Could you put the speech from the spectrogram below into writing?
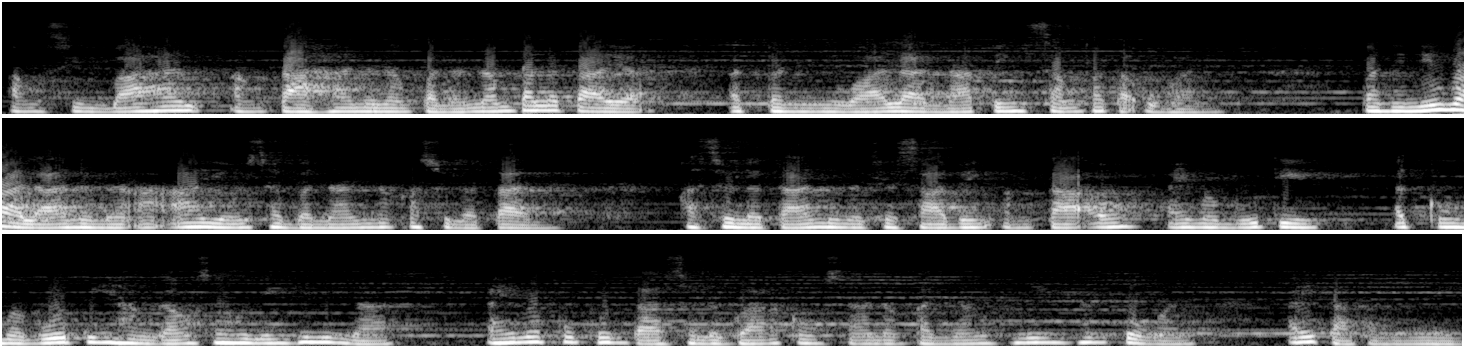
Ang simbahan ang tahanan ng pananampalataya at paniniwala nating sangkatauhan. Paniniwala na naaayon sa banal na kasulatan. Kasulatan na nagsasabing ang tao ay mabuti at kung mabuti hanggang sa huling hininga ay mapupunta sa lugar kung saan ang kanyang huling hantungan ay tatanungin.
